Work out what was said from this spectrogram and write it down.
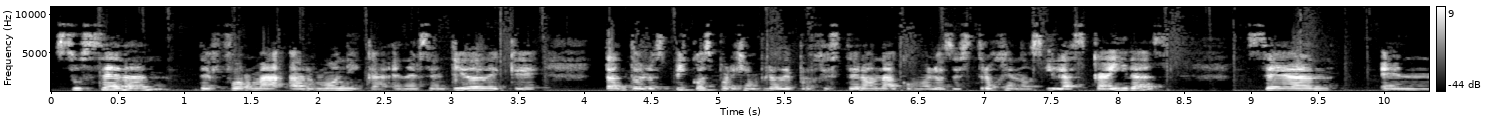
sucedan de forma armónica, en el sentido de que tanto los picos, por ejemplo, de progesterona como los de estrógenos y las caídas sean en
